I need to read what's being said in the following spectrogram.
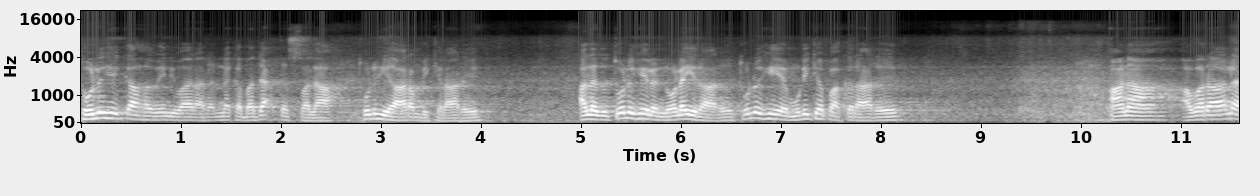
தொழுகைக்காக வேண்டி வாரார். அன்னக்க பதாத்த சலா தொழுகையை ஆரம்பிக்கிறாரு. அல்லது தொழுகையில் நுழையிறாரு தொழுகையை முடிக்க பார்க்குறாரு. ஆனால் அவரால்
